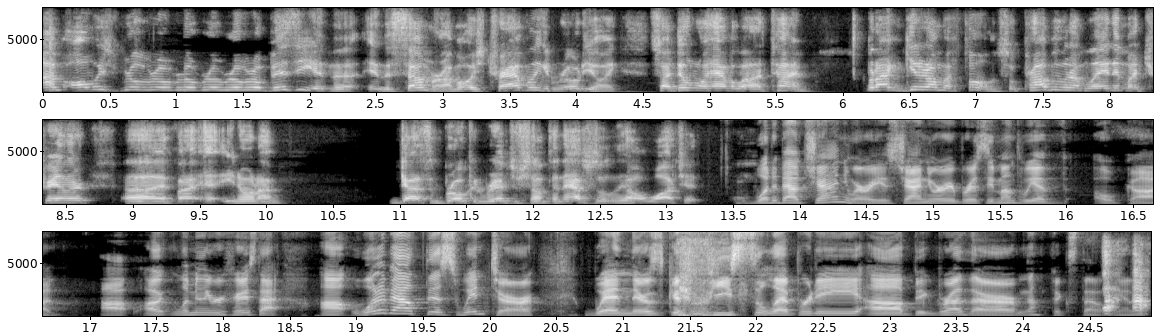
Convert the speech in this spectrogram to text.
I'm always real, real, real, real, real, real busy in the in the summer. I'm always traveling and rodeoing, so I don't really have a lot of time. But I can get it on my phone. So probably when I'm laying in my trailer, uh, if I, you know, and I'm got some broken ribs or something, absolutely I'll watch it. What about January? Is January a busy month? We have oh god. Uh, uh let me rephrase that. Uh, what about this winter when there's gonna be celebrity uh Big Brother? I'm Not fix that. Leanna.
